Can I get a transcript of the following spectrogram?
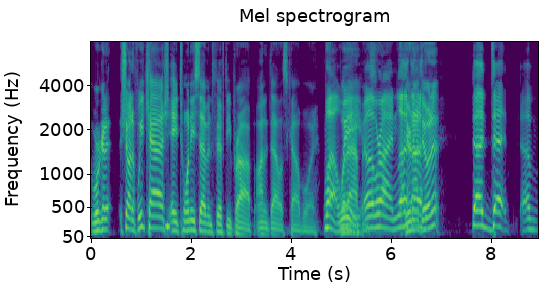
we're gonna Sean. If we cash a 2750 prop on a Dallas Cowboy, Well, What we, happens? uh, Ryan, you're not doing it. Uh, da- um,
